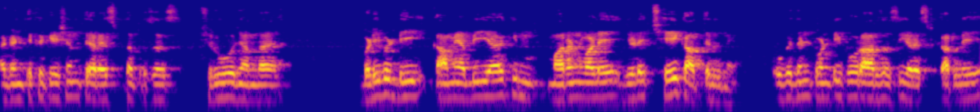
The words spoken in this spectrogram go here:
ਆਇਡੈਂਟੀਫਿਕੇਸ਼ਨ ਤੇ ਅਰੈਸਟ ਦਾ ਪ੍ਰੋਸੈਸ ਸ਼ੁਰੂ ਹੋ ਜਾਂਦਾ ਹੈ। ਬੜੀ ਵੱਡੀ ਕਾਮਯਾਬੀ ਆ ਕਿ ਮਾਰਨ ਵਾਲੇ ਜਿਹੜੇ 6 ਕਾਤਿਲ ਨੇ, ਉਹ ਵਿਦਨ 24 ਆਵਰਸ ਅਸੀਂ ਅਰੈਸਟ ਕਰ ਲਏ।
